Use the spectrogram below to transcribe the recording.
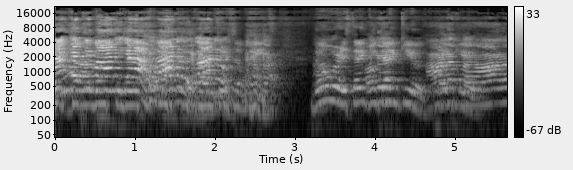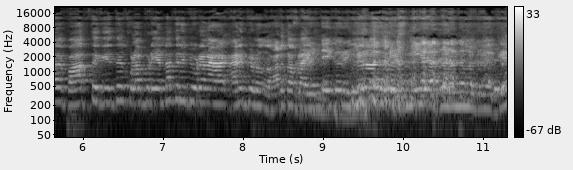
தங்கச்சி Okay. தேங்க் யூ ஆளை ஆளை பார்த்து கீத்து குழப்படி என்ன திருப்பி உடனே அனுப்பி விடுங்க அடுத்த ஃபிளைட் இன்னைக்கு ஒரு யூனிவர்ஸ் மீரப் நடந்து கொண்டிருக்கு.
